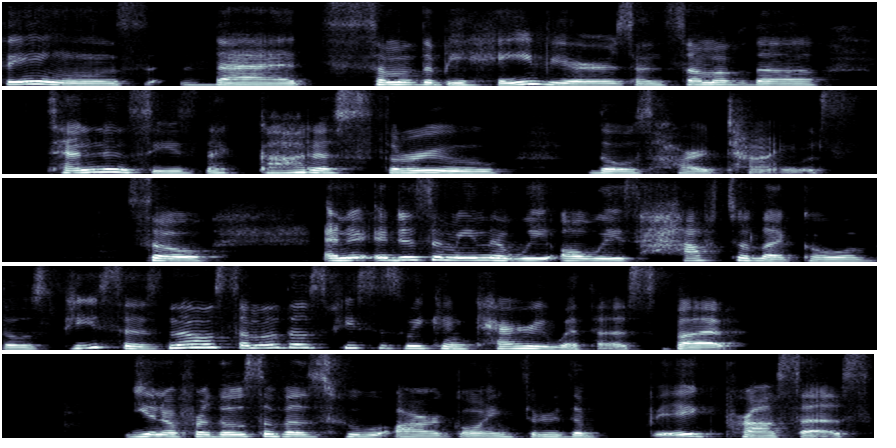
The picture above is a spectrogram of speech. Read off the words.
things that some of the behaviors and some of the tendencies that got us through those hard times. So and it, it, doesn't mean that we always have to let go of those pieces. No, some of those pieces we can carry with us. But, you know, for those of us who are going through the big process,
